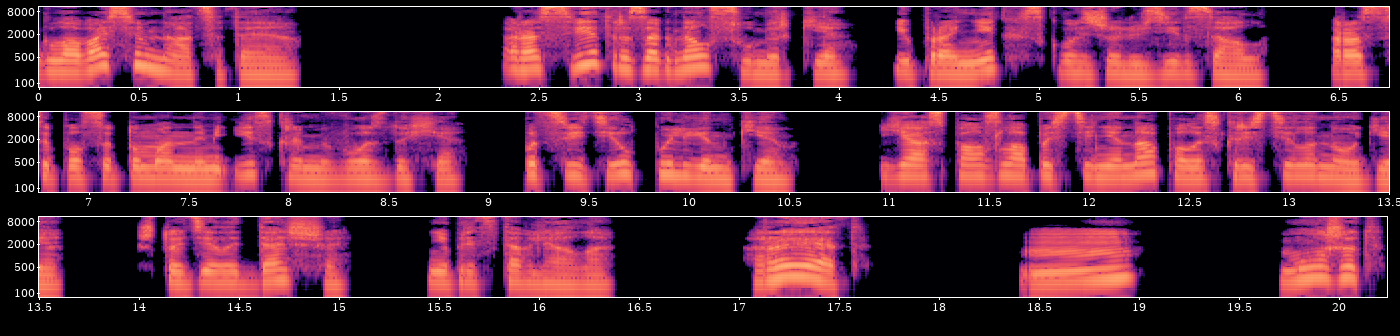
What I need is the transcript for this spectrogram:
Глава 17. Рассвет разогнал сумерки и проник сквозь жалюзи в зал. Рассыпался туманными искрами в воздухе, подсветил пылинки. Я сползла по стене на пол и скрестила ноги. Что делать дальше, не представляла. «Ред!» «М-м-м?» «Может...»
